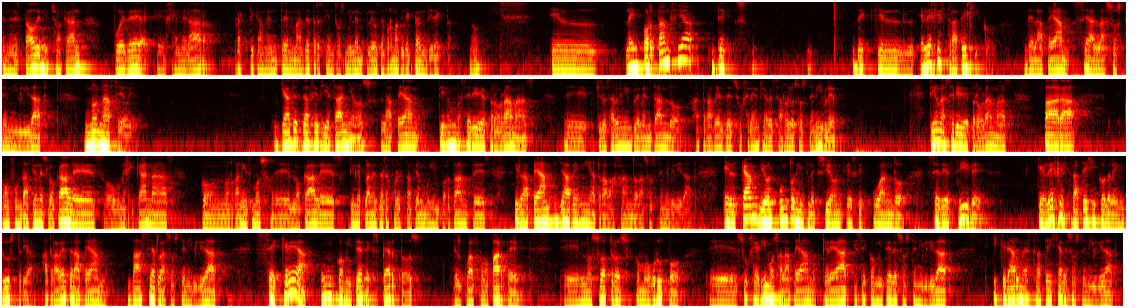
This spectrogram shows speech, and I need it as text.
en el estado de Michoacán puede eh, generar prácticamente más de 300.000 empleos de forma directa o indirecta. la importancia de, que el, eje estratégico de la PEAM sea la sostenibilidad no nace hoy. Ya desde hace 10 años la PEAM tiene una serie de programas eh, que los ha venido implementando a través de Sugerencia de Desarrollo Sostenible. Tiene una serie de programas para con fundaciones locales o mexicanas con organismos eh, locales, tiene planes de reforestación muy importantes, la PEAM ya venía trabajando la sostenibilidad. El cambio, el punto de inflexión es que cuando se decide que el eje estratégico de la industria a través de la PEAM va a ser la sostenibilidad, se crea un comité de expertos, del cual formo parte, eh, nosotros como grupo eh, sugerimos a la PEAM crear ese comité de sostenibilidad, y crear una estrategia de sostenibilidad.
